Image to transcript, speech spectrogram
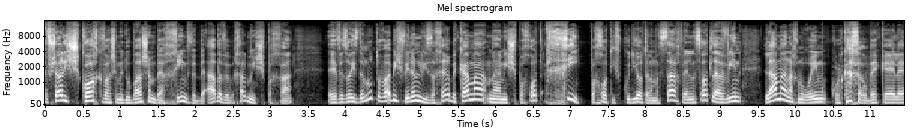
אפשר לשכוח כבר שמדובר שם באחים ובאבא ובכלל במשפחה. אה, וזו הזדמנות טובה בשבילנו להיזכר בכמה מהמשפחות הכי פחות תפקודיות על המסך, ולנסות להבין למה אנחנו רואים כל כך הרבה כאלה.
